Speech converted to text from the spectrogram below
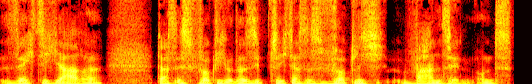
60 Jahre, das ist wirklich, oder 70, das ist wirklich Wahnsinn. Und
